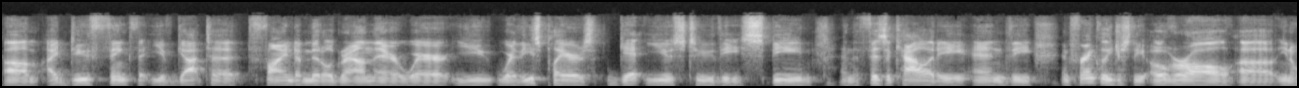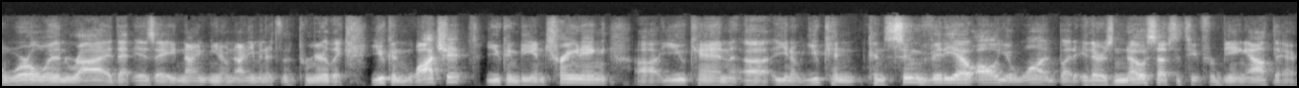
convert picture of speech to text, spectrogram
Um, I do think that you've got to find a middle ground there where you where these players get used to the speed and the physicality and the and frankly, just the overall, uh, you know, whirlwind ride that is a nine, you know, 90 minutes of the Premier League. You can watch it. You can be in training. Uh, you can, uh, you know, you can consume video all you want, but there's no substitute for being out there.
